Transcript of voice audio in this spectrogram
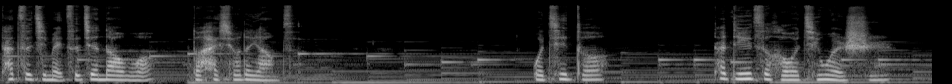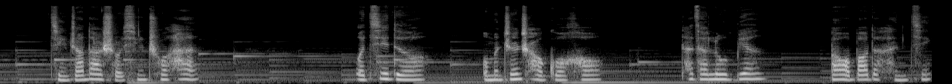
他自己每次见到我都害羞的样子。我记得他第一次和我亲吻时，紧张到手心出汗。我记得我们争吵过后，他在路边把我抱得很紧。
